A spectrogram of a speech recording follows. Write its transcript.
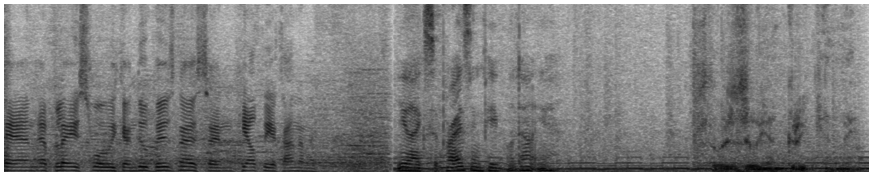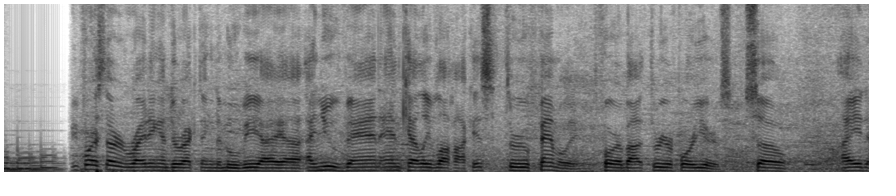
and a place where we can do business and help the economy. You like surprising people, don't you? It's the resilient Greek in me. Before I started writing and directing the movie, I, uh, I knew Van and Kelly Vlahakis through family for about three or four years. So I had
